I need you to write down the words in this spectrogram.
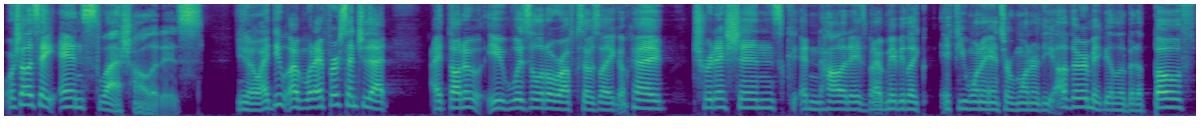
or shall I say, and slash holidays? You know, I do. Um, when I first sent you that, I thought it, it was a little rough because I was like, okay, traditions and holidays, but I maybe like if you want to answer one or the other, maybe a little bit of both.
